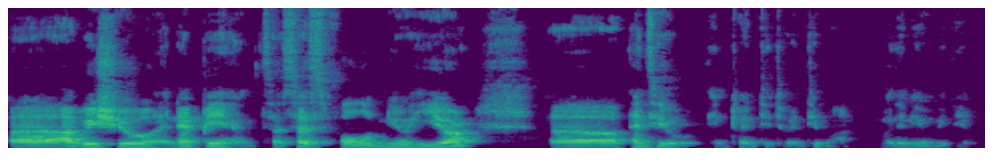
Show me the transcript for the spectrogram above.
Uh, I wish you an happy and successful new year uh, and see you in 2021 with a new video.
